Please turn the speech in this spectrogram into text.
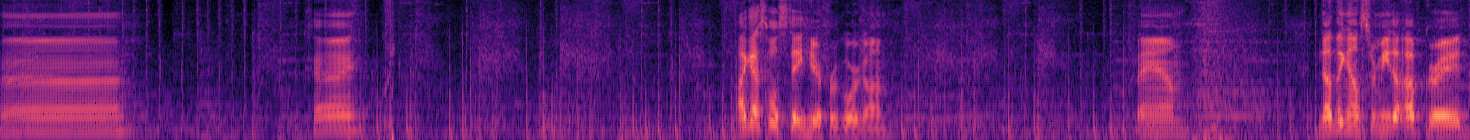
Uh, okay. I guess we'll stay here for Gorgon. Bam. Nothing else for me to upgrade.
